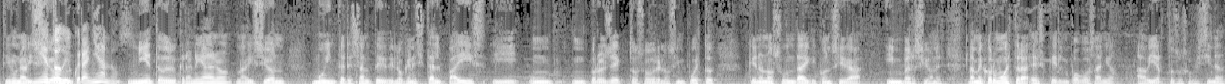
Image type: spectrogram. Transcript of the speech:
tiene una visión... Nieto de ucranianos. Nieto de ucraniano, una visión muy interesante de lo que necesita el país y un, un proyecto sobre los impuestos que no nos hunda y que consiga inversiones. La mejor muestra es que en pocos años ha abierto sus oficinas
